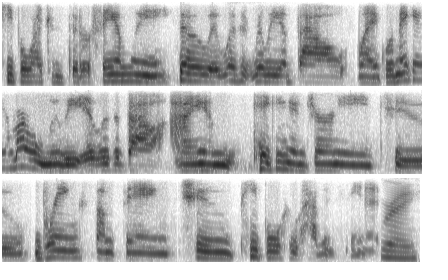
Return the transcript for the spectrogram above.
people I consider family. So it wasn't really about like we're making a Marvel movie. It was about I am taking a journey to bring something to people who haven't seen it. Right.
